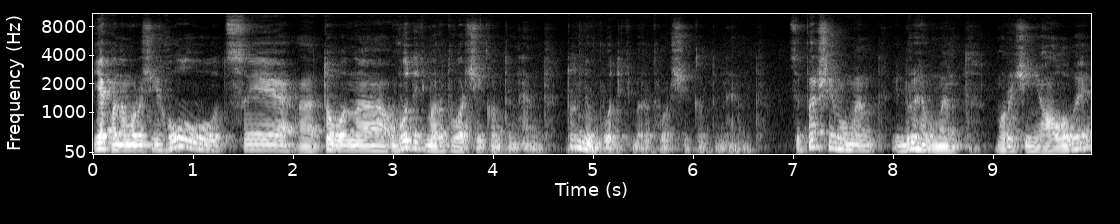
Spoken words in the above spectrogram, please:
Як вона морочить голову, це то вона вводить миротворчий контингент, то не вводить миротворчий контингент. Це перший момент. І другий момент морочіння голови.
